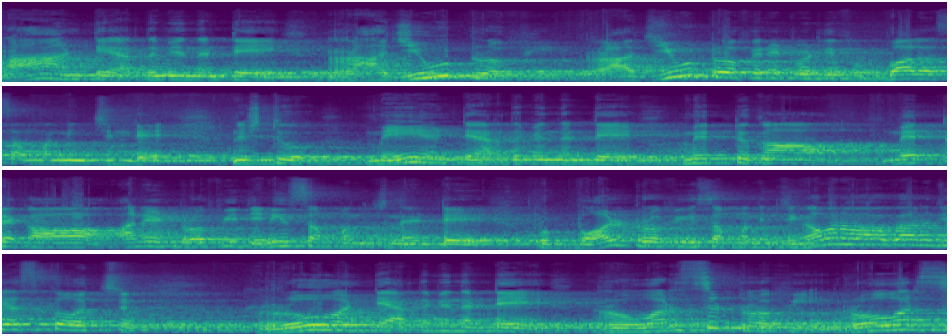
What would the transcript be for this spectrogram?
రా అంటే అర్థం ఏంటంటే రాజీవ్ ట్రోఫీ. రాజీవ్ ట్రోఫీ అనేటువంటిది ఫుట్బాల్కి సంబంధించిందే. నెక్స్ట్ మే అంటే అర్థం ఏంటంటే మెట్టుకా మెట్టకా అనే ట్రోఫీ దేనికి సంబంధించిందంటే ఫుట్బాల్ ట్రోఫీకి సంబంధించిన మనం అవగాహన చేసుకోవచ్చు. రో అంటే అర్థం ఏంటంటే రోవర్స్ ట్రోఫీ రోవర్స్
